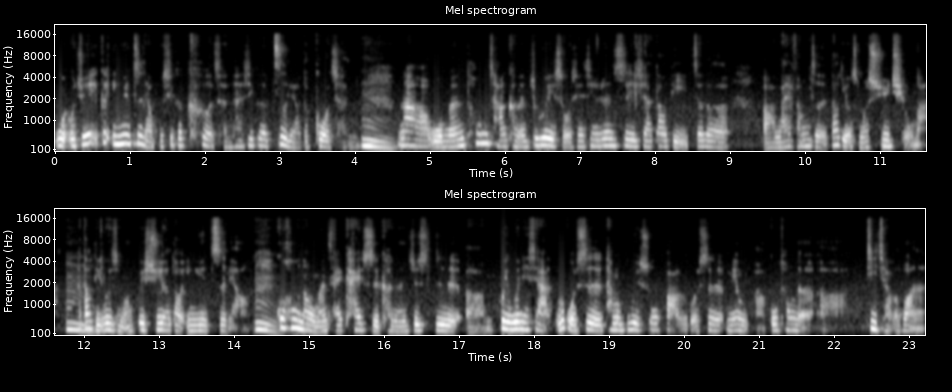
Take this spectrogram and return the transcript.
我我觉得一个音乐治疗不是一个课程，它是一个治疗的过程。嗯，那我们通常可能就会首先先认识一下到底这个啊来访者到底有什么需求嘛？嗯，他到底为什么会需要到音乐治疗？嗯，过后呢，我们才开始可能就是呃会问一下，如果是他们不会说话，如果是没有啊沟通的啊。技巧的话呢，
